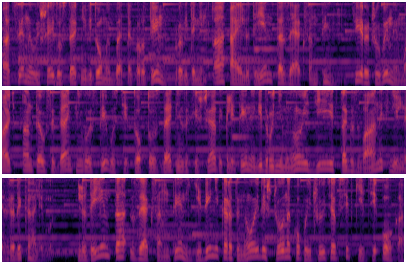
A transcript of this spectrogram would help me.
А це не лише й достатньо відомий бета-каротин, про вітамін А, а й лютеїн та зеаксантин. Ці речовини мають антиоксидантні властивості, тобто здатні захищати клітини від руйнівної дії так званих вільних радикалів. Лютеїн та зеаксантин єдині каротиноїди, що накопичуються в сітківці ока.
